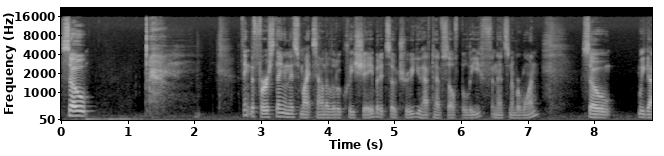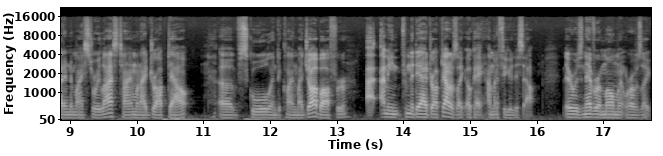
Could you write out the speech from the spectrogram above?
So, I think the first thing, and this might sound a little cliche, but it's so true, you have to have self belief, and that's number one. So, we got into my story last time when I dropped out of school and declined my job offer. I, I mean, from the day I dropped out, I was like, okay, I'm going to figure this out. There was never a moment where I was like,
